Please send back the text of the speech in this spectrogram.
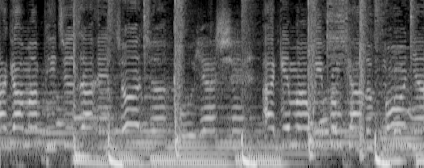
I got my peaches out in Georgia. Oh yeah, shit. I get my weed from California.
